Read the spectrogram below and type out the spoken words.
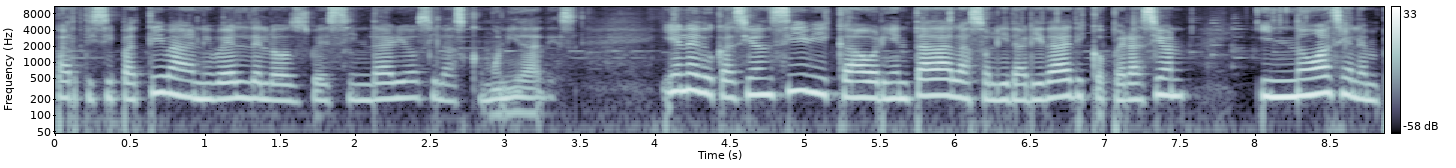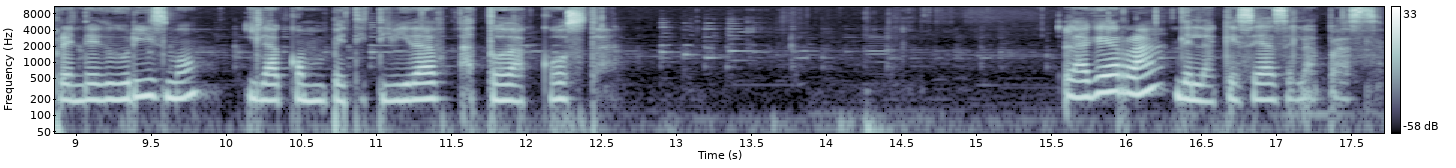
participativa a nivel de los vecindarios y las comunidades, y en la educación cívica orientada a la solidaridad y cooperación, y no hacia el emprendedurismo y la competitividad a toda costa. La guerra de la que se hace la paz.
